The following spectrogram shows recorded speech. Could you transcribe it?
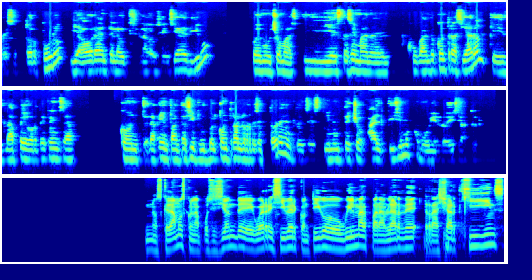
receptor puro y ahora ante la, ausencia de Divo, pues mucho más. Y esta semana jugando contra Seattle, que es la peor defensa en fantasy fútbol contra los receptores, entonces tiene un techo altísimo, como bien lo dice Arturo nos quedamos con la posición de wide receiver contigo, Wilmar, para hablar de Rashard Higgins,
